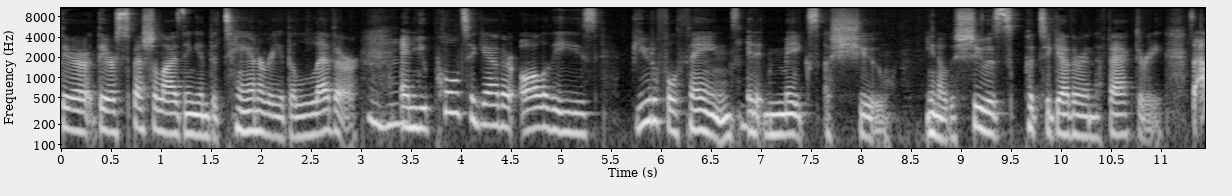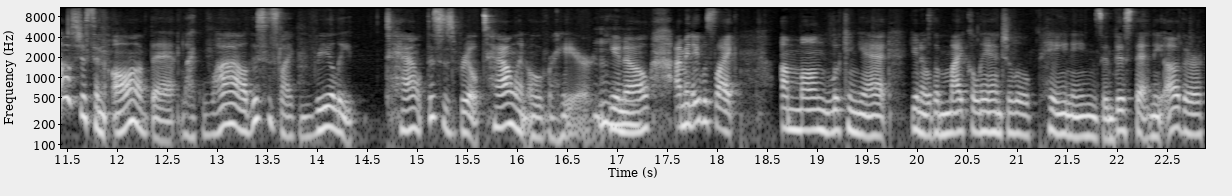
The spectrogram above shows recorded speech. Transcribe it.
they're they're specializing in the tannery, the leather, mm-hmm. and you pull together all of these beautiful things, and it makes a shoe. You know, the shoe is put together in the factory. So I was just in awe of that. Like, wow, this is like really talent. This is real talent over here. You mm-hmm. know, I mean, it was like among looking at, you know, the Michelangelo paintings and this, that, and the other,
